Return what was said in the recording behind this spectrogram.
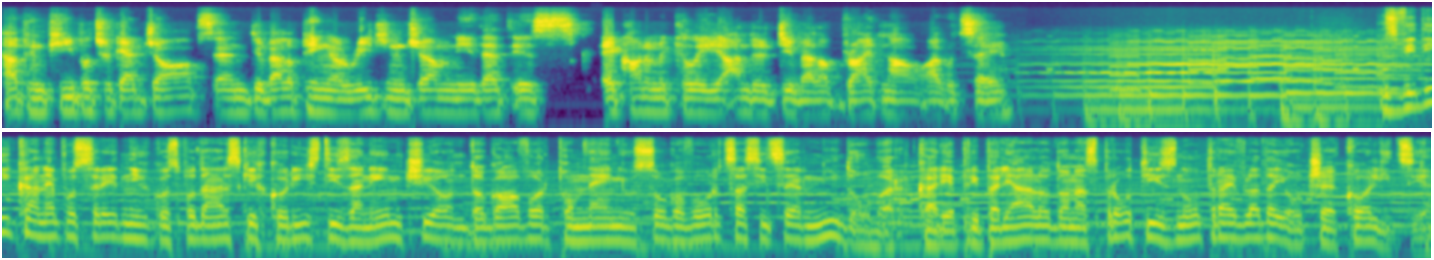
helping people to get jobs and developing a region in Germany that is economically underdeveloped right now, I would say. Z vidika neposrednih gospodarskih koristi za Nemčijo dogovor po mnenju sogovorca sicer ni dober, kar je pripeljalo do nasproti znotraj vladajoče koalicije.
